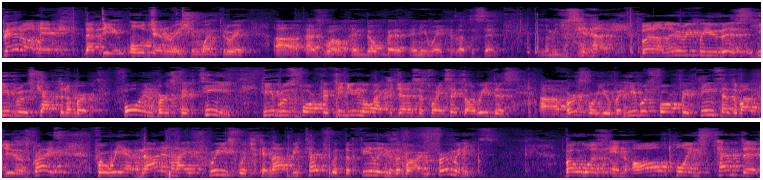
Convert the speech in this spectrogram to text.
bet on it that the old generation went through it uh, as well. And don't bet anyway, because that's a sin. Let me just say that. But uh, let me read for you this Hebrews chapter number 4 and verse 15. Hebrews 4.15. You can go back to Genesis 26. I'll read this uh, verse for you. But Hebrews 4.15 says about Jesus Christ, For we have not an high priest which cannot be touched with the feelings of our infirmities, but was in all points tempted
